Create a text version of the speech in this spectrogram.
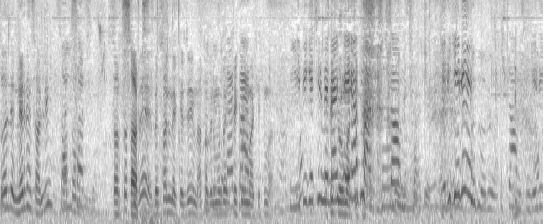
Salih nereden Salih? Salih Sarp. Sart'ta Sart. Be. Ben Salih merkezdeyim. Hatta benim orada İpek. Yolu marketim var. İpi geçirmeden İpek şey yolu yapma. Sağ mısın? Geri geri. Sağ mısın? Geri.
